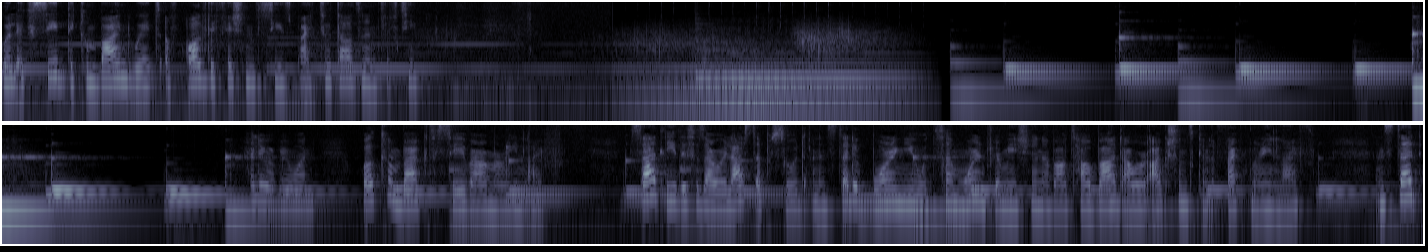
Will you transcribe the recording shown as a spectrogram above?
will exceed the combined weight of all the fish in the seas by 2050. Welcome back to Save Our Marine Life. Sadly, this is our last episode, and instead of boring you with some more information about how bad our actions can affect marine life, instead,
